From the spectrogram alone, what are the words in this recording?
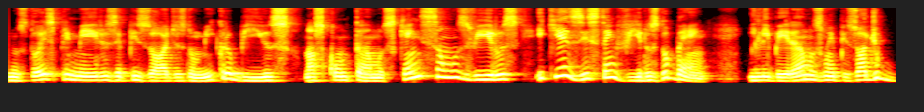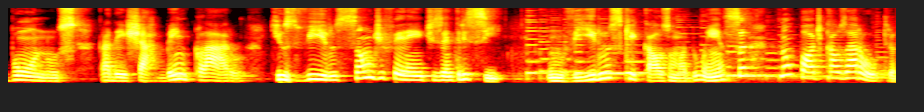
Nos dois primeiros episódios do Microbios, nós contamos quem são os vírus e que existem vírus do bem. E liberamos um episódio bônus para deixar bem claro que os vírus são diferentes entre si. Um vírus que causa uma doença não pode causar outra,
